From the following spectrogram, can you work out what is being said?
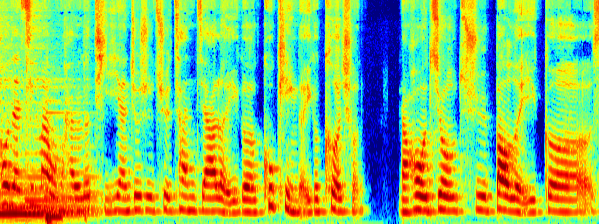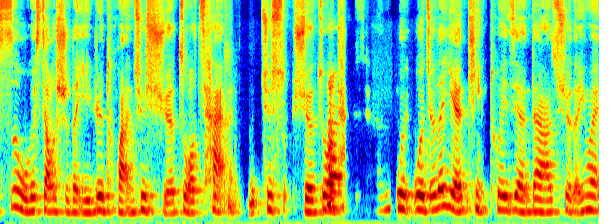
后在清迈，我们还有一个体验，就是去参加了一个 cooking 的一个课程，然后就去报了一个四五个小时的一日团，去学做菜，去学做泰餐。我我觉得也挺推荐大家去的，因为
